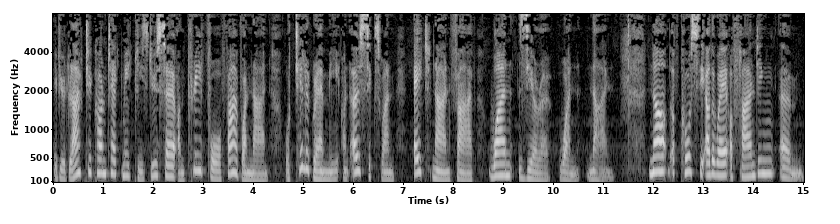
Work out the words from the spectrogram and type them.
If you'd like to contact me, please do so on 34519 or telegram me on 061 895 Now, of course, the other way of finding um,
